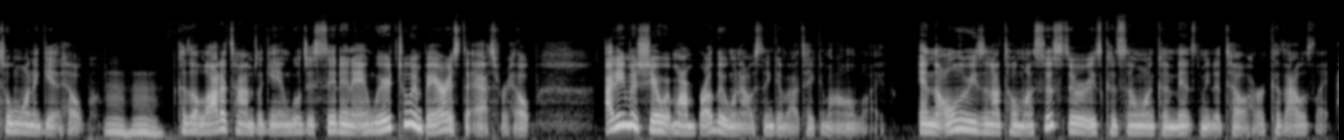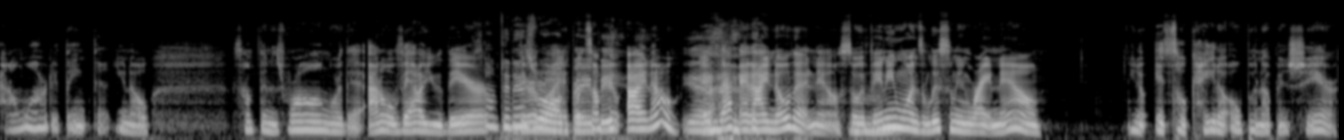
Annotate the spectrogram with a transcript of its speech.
to want to get help. Mm-hmm. because a lot of times again we'll just sit in it and we're too embarrassed to ask for help. I didn't even share with my brother when i was thinking about taking my own life. And the only reason i told my sister is because someone convinced me to tell her because i was like i don't want her to think that you know something is wrong or that i don't value their Something their is wrong, life baby. something i know Yeah. exactly and i know that now so if Mhm. anyone's listening right now you know it's okay to open up and share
